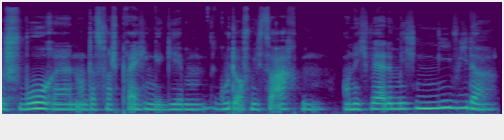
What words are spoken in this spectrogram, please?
geschworen und das Versprechen gegeben, gut auf mich zu achten. Und ich werde mich nie wieder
